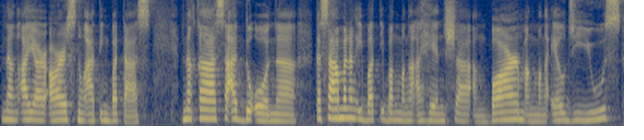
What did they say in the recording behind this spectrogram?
ng IRRs ng ating batas, nakasaad doon na kasama ng iba't ibang mga ahensya, ang BARM, ang mga LGUs,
